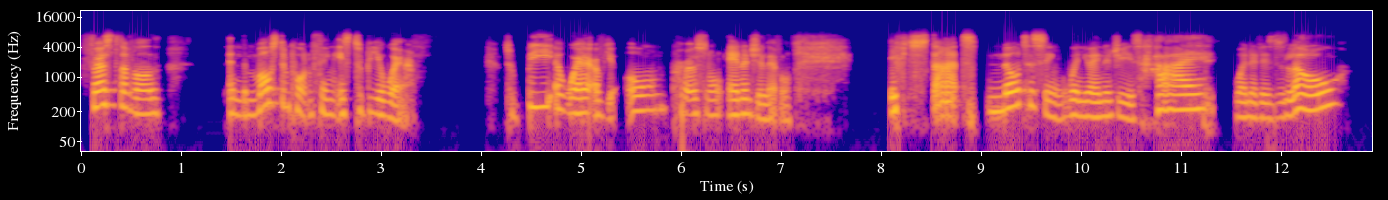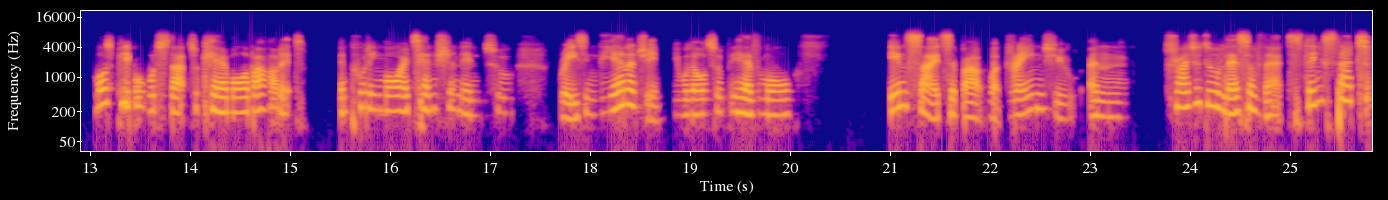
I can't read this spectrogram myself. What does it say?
first of all, and the most important thing is to be aware, to be aware of your own personal energy level. If you start noticing when your energy is high, when it is low, most people would start to care more about it and putting more attention into raising the energy. You will also be, have more insights about what drains you and try to do less of that. Things that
